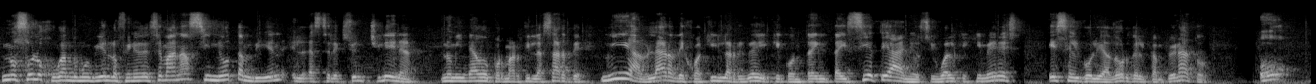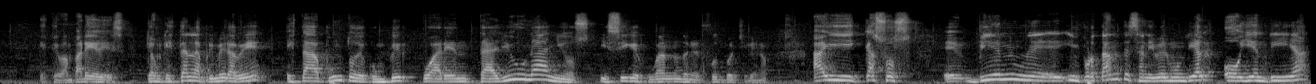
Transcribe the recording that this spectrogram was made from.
no solo jugando muy bien los fines de semana, sino también en la selección chilena, nominado por Martín Lazarte. Ni hablar de Joaquín Larribey, que con 37 años, igual que Jiménez, es el goleador del campeonato. O Esteban Paredes, que aunque está en la primera B, está a punto de cumplir 41 años y sigue jugando en el fútbol chileno. Hay casos eh, bien eh, importantes a nivel mundial hoy en día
